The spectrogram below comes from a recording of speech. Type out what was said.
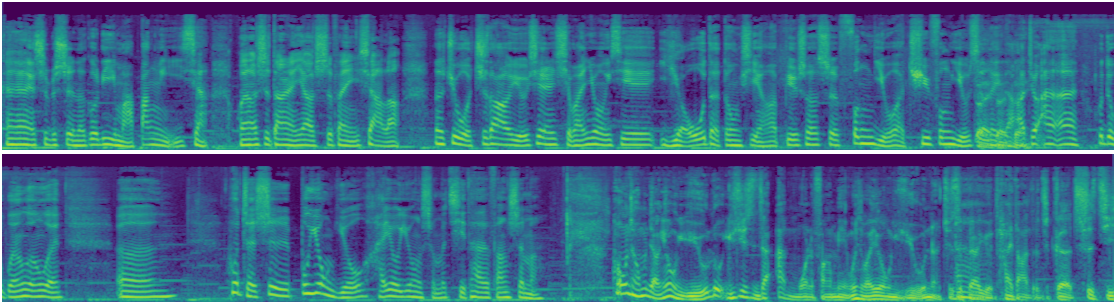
看看是不是能够立马帮你一下。黄药师当然要示范一下了。那据我知道，有一些人喜欢用一些油的东西啊，比如说是风油啊、驱风油之类的啊，就按按或者闻闻闻，嗯。或者是不用油，还有用什么其他的方式吗？通常我们讲用油，尤其是在按摩的方面，为什么要用油呢？就是不要有太大的这个刺激，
